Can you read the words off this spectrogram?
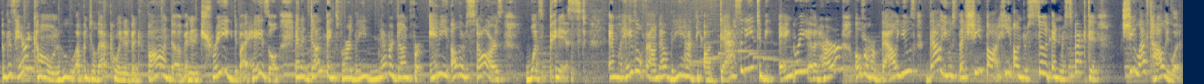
Because Harry Cohn, who up until that point had been fond of and intrigued by Hazel and had done things for her that he'd never done for any other stars, was pissed. And when Hazel found out that he had the audacity to be angry at her over her values, values that she thought he understood and respected, she left Hollywood.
